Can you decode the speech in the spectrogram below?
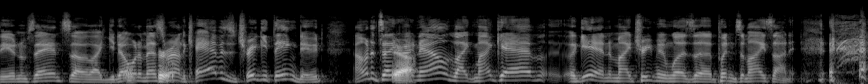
see what I'm saying? So like you don't want to mess true. around. The cab is a tricky thing, dude. I'm gonna tell you Yeah. right now, like my cab, again, my treatment was uh, putting some ice on it.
